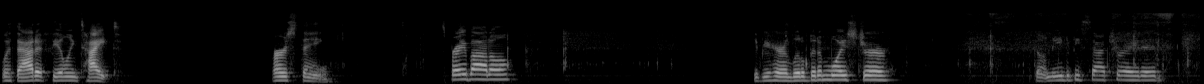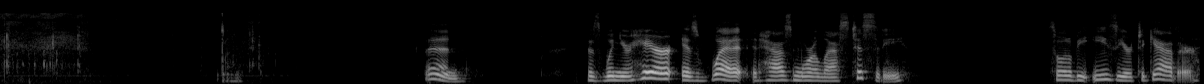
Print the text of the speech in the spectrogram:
without it feeling tight. First thing, spray bottle, give your hair a little bit of moisture, don't need to be saturated. Then, because when your hair is wet, it has more elasticity, so it'll be easier to gather.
